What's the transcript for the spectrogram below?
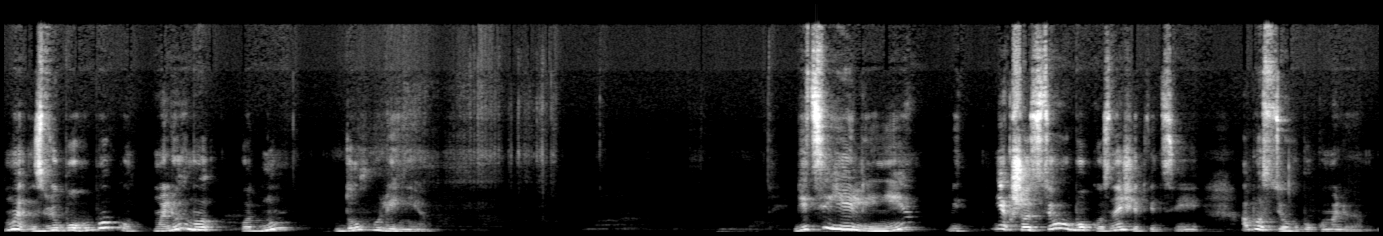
ми з любого боку малюємо одну довгу лінію. Від цієї лінії, якщо з цього боку, значить від цієї, або з цього боку малюємо.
